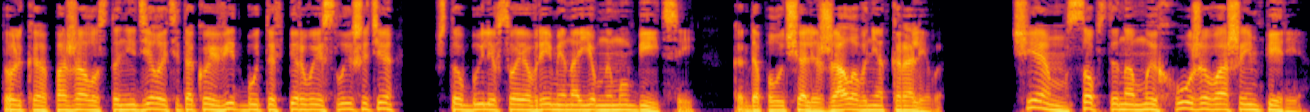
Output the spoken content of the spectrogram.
Только, пожалуйста, не делайте такой вид, будто впервые слышите, что были в свое время наемным убийцей, когда получали жалование от королевы. Чем, собственно, мы хуже вашей империи?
